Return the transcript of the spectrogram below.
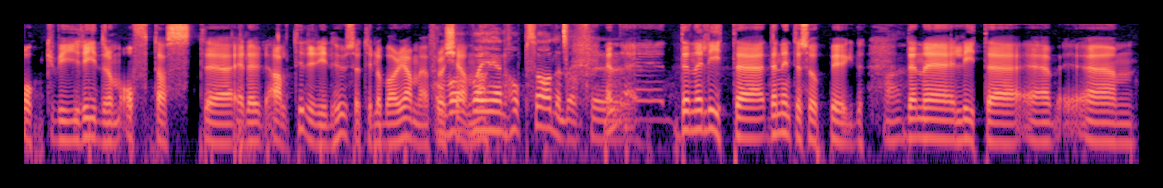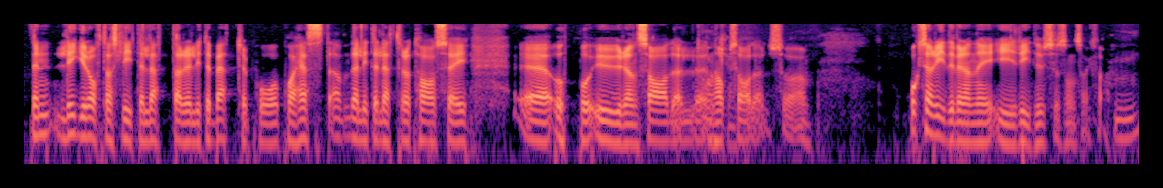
Och vi rider dem oftast, eh, eller alltid i ridhuset till att börja med för Och att vad, känna. vad är en hoppsadel då? För, En, eh, den är lite, den är inte så uppbyggd. Nej. Den är lite, eh, ehm, den ligger oftast lite lättare, lite bättre på, på hästen. Det är lite lättare att ta sig eh, upp och ur en sadel, en Okej. hoppsadel. Så. Och sen rider vi den i, i ridhuset som sagt var. Mm.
